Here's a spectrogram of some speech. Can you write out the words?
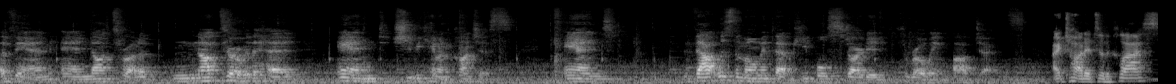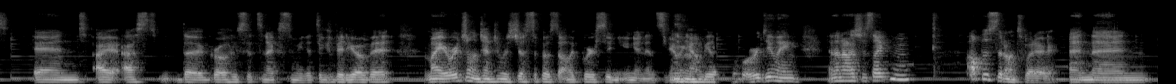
a van and knocked her out of, knocked her over the head, and she became unconscious. And that was the moment that people started throwing objects. I taught it to the class and I asked the girl who sits next to me to take a video of it. My original intention was just to post it on the Queer Student Union Instagram mm-hmm. account and be like, what we're doing. And then I was just like, hmm, I'll post it on Twitter. And then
